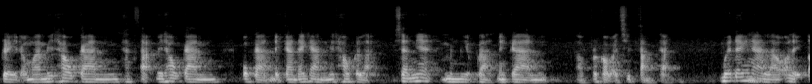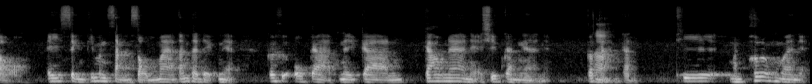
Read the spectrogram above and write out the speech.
เกรดออกมาไม่เท่ากัน ทักษะไม่เท่ากัน โอกาสในการได้งานไม่เท่ากันละฉะนั้นเนี่ยมันมีโอกาสในการประกอบอาชีพต่างกัน เมื่อได้งานแล้วอะไรต่อไอ้สิ่งที่มันสั่งสมมาตั้งแต่เด็กเนี่ย ก็คือโอกาสในการก้าวหน้าในอาชีพการงานเนี่ยก็ต่างกัน ที่มันเพิ่มมาเนี่ย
